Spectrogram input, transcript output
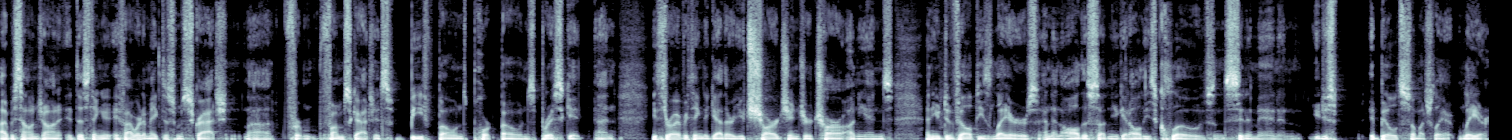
I was telling John, this thing. If I were to make this from scratch, uh, from from scratch, it's beef bones, pork bones, brisket, and you throw everything together. You char ginger, char onions, and you develop these layers. And then all of a sudden, you get all these cloves and cinnamon, and you just it builds so much layer. layer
